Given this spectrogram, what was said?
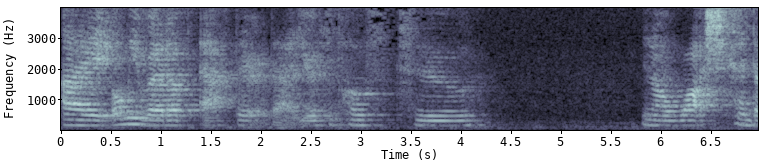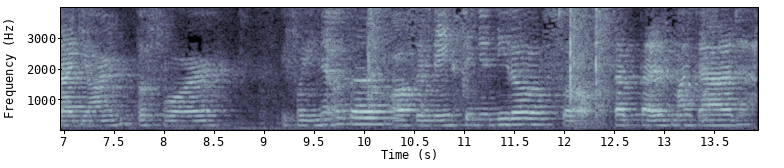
I only read up after that you're supposed to you know, wash hand-dyed yarn before before you knit with them or else it may stain your needles. So that, that is my bad.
